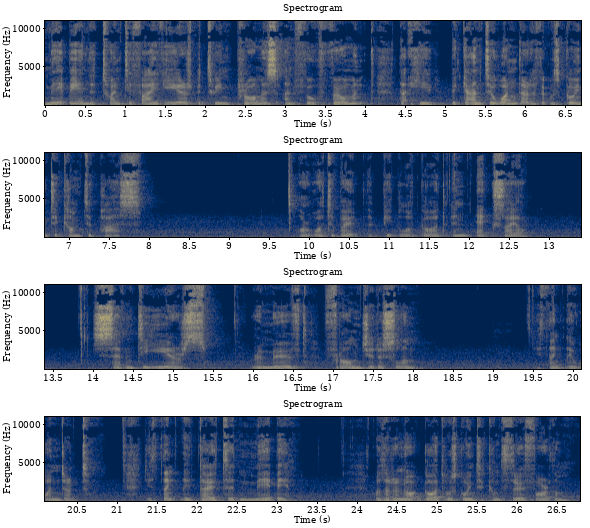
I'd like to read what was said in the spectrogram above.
maybe in the 25 years between promise and fulfillment that he began to wonder if it was going to come to pass? Or what about the people of God in exile? 70 years removed from Jerusalem. You think they wondered? Do you think they doubted maybe whether or not God was going to come through for them?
